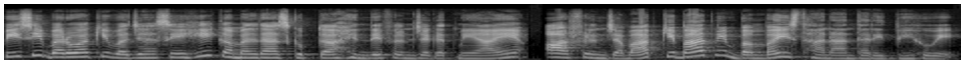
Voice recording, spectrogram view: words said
पीसी बरुआ की वजह से ही कमलदास गुप्ता हिंदी फ़िल्म जगत में आए और फ़िल्म जवाब के बाद में बम्बई स्थानांतरित भी हुए।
